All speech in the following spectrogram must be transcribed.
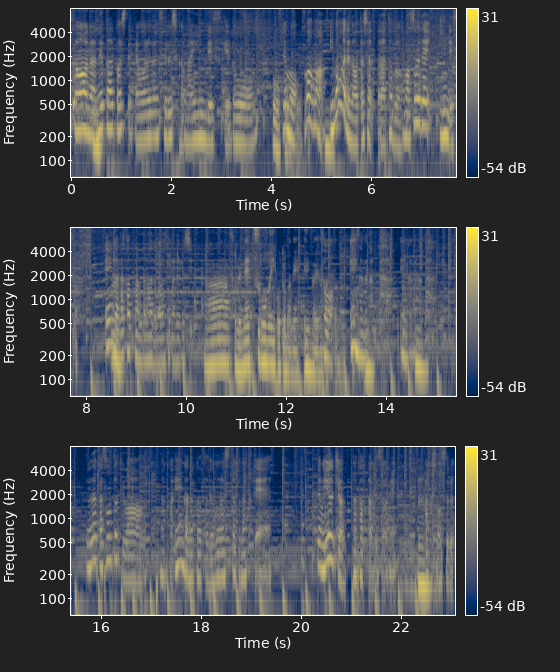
そうなんネタとしてね終わらせるしかないんですけどでもまあまあうん今までの私だったら多分まあそれでいいんですよ縁がなかったんだなで終わらせられるし、ああ、それね。都合のいい言葉ね。縁がやかったんだ。縁がなかった縁がなかった、でもなんかその時はなんか縁がなかったで終わらせたくなくてでも勇気はなかったんですよねうん。アクションする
